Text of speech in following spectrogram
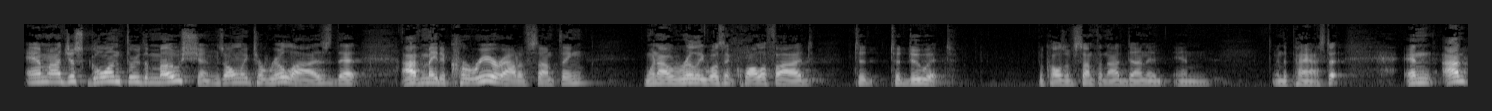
am I just going through the motions only to realize that I've made a career out of something when I really wasn't qualified to, to do it because of something I'd done in, in in the past. And I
